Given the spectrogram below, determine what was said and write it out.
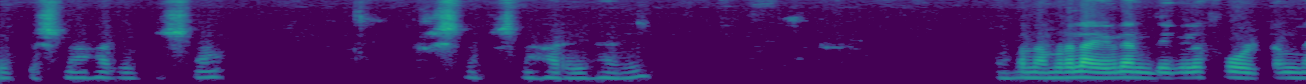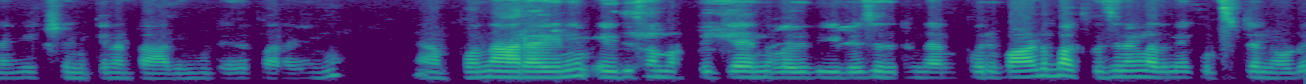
ഹരേ കൃഷ്ണ ഹരേ കൃഷ്ണ കൃഷ്ണ കൃഷ്ണ ഹരേ ഹരേ അപ്പൊ നമ്മുടെ ലൈവിൽ എന്തെങ്കിലും ഫോൾട്ട് ഉണ്ടെങ്കിൽ ക്ഷമിക്കണം കേട്ടോ ആദ്യം കൂട്ടി അത് പറയുന്നു. അപ്പോൾ നാരായണിയും എഴുതി സമർപ്പിക്കുക എന്നുള്ള ഒരു വീഡിയോ ചെയ്തിട്ടുണ്ടായിരുന്നു അപ്പോൾ ഒരുപാട് ഭക്തജനങ്ങൾ അതിനെ കുറിച്ചിട്ട് എന്നോട്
